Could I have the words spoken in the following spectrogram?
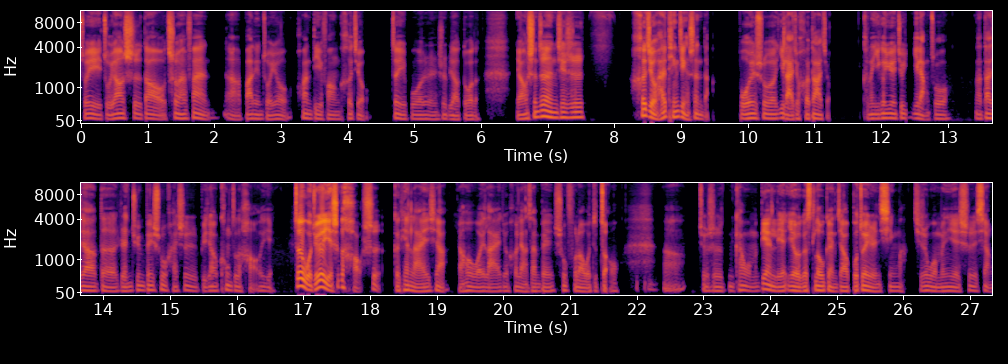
所以主要是到吃完饭啊八、点左右换地方喝酒这一波人是比较多的。然后深圳其实喝酒还挺谨慎的，不会说一来就喝大酒，可能一个月就一两桌，那大家的人均杯数还是比较控制的好一点。这我觉得也是个好事，隔天来一下，然后我一来就喝两三杯，舒服了我就走，啊，就是你看我们店里也有一个 slogan 叫不醉人心嘛，其实我们也是想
